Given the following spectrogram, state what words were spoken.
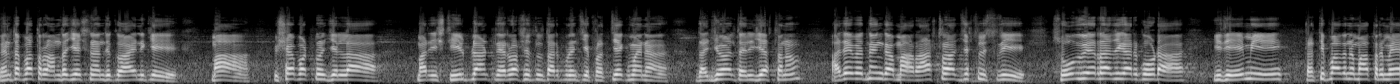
వింతపత్రం అందజేసినందుకు ఆయనకి మా విశాఖపట్నం జిల్లా మరి స్టీల్ ప్లాంట్ నిర్వాసితుల తరపు నుంచి ప్రత్యేకమైన ధన్యవాదాలు తెలియజేస్తున్నాం. అదేవిధంగా మా రాష్ట్ర అధ్యక్షులు శ్రీ సోమవీర్రాజు గారు కూడా ఇదేమి ప్రతిపాదన మాత్రమే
